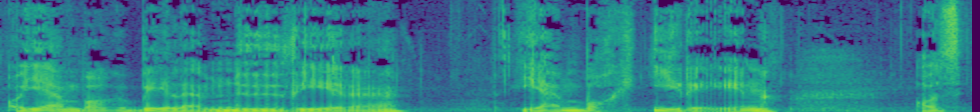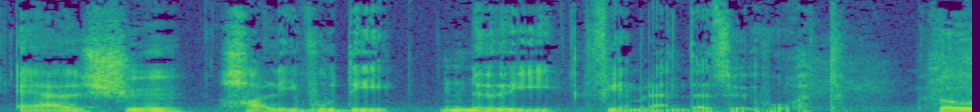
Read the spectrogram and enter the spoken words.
a Jembach Bélen nővére, Jembach Irén, az első hollywoodi női filmrendező volt. Ó,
